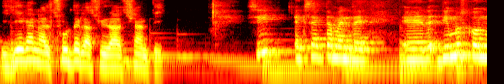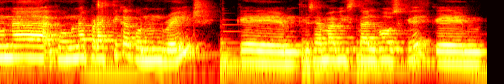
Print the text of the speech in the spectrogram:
y llegan al sur de la ciudad, Shanti. Sí, exactamente. Eh, dimos con una, con una práctica, con un range que, se llama Vista al Bosque, que,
